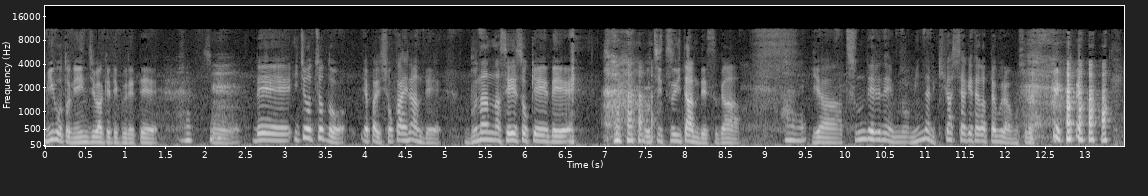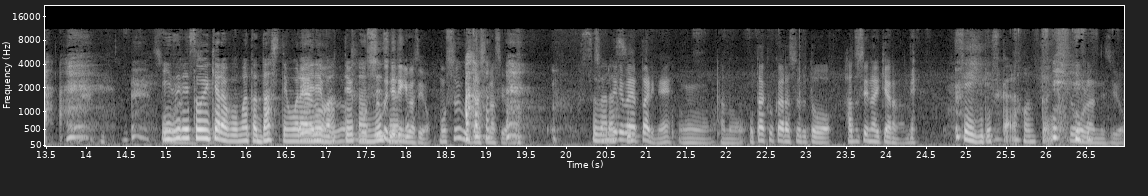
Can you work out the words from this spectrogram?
見事に演じ分けてくれて そう。で一応ちょっとやっぱり初回なんで無難な清楚系で 落ち着いたんですがはい。いやー積んでるねもうみんなに聞かせてあげたかったぐらい面白いいずれそういうキャラもまた出してもらえればっていう感じですよもうすぐ出てきねますよ。もうすぐ出しますよ。素晴らしツンデレはやっぱりね、うん、あのオタクからすると外せないキャラなんで。い正義ですから本当に。そうなんですよ。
